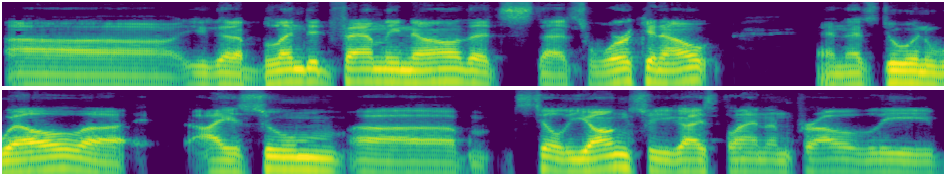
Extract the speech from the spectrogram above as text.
Uh you got a blended family now that's that's working out and that's doing well. Uh I assume uh still young, so you guys plan on probably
